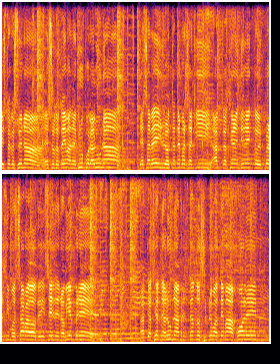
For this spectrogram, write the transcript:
Esto que suena es otro tema del grupo La Luna. Ya sabéis, lo tendremos aquí, actuación en directo el próximo sábado 16 de noviembre. Actuación de La Luna presentando su nuevo tema Fallen.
